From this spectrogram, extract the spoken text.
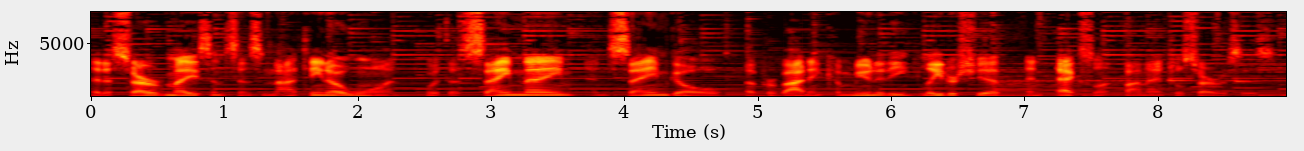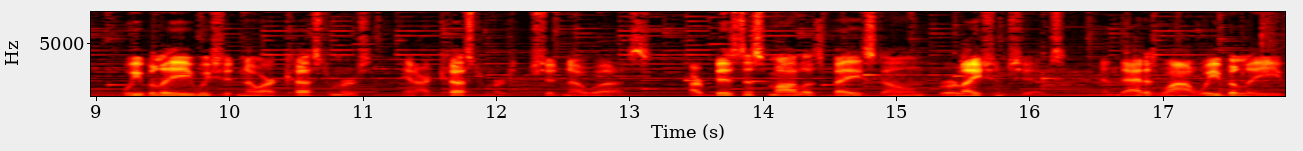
that has served Mason since 1901 with the same name and same goal of providing community leadership and excellent financial services. We believe we should know our customers and our customers should know us. Our business model is based on relationships, and that is why we believe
